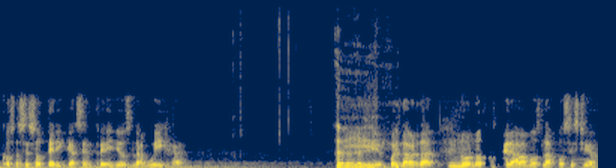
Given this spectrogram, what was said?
cosas esotéricas, entre ellos la Ouija. Y pues la verdad, no nos esperábamos la posesión.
